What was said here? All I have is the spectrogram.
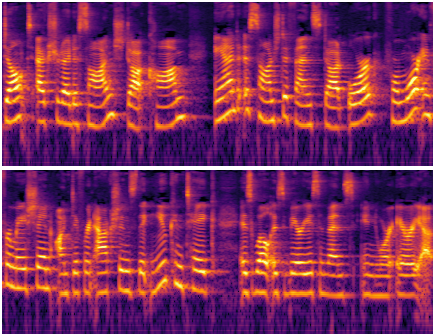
dontextraditeassange.com and AssangeDefense.org for more information on different actions that you can take as well as various events in your area.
